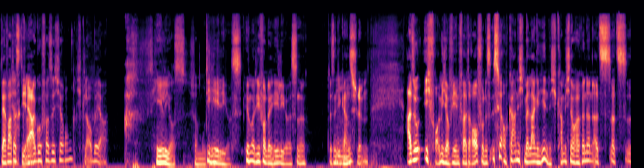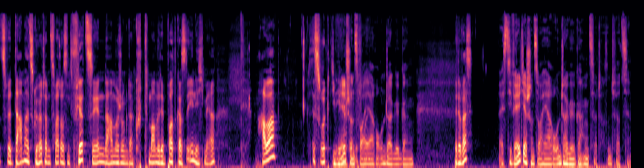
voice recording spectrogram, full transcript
Wer war das? Ja, die klar. Ergo-Versicherung? Ich glaube ja. Ach, Helios, Die vermutlich. Helios. Immer die von der Helios, ne? Das sind die Mhm. ganz schlimmen. Also ich freue mich auf jeden Fall drauf und es ist ja auch gar nicht mehr lange hin. Ich kann mich noch erinnern, als, als, als wir damals gehört haben, 2014, da haben wir schon gedacht, gut, machen wir den Podcast eh nicht mehr. Aber es rückt die näher Welt schon zwei Jahre untergegangen. Bitte was? Da ist die Welt ja schon zwei Jahre untergegangen, 2014.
